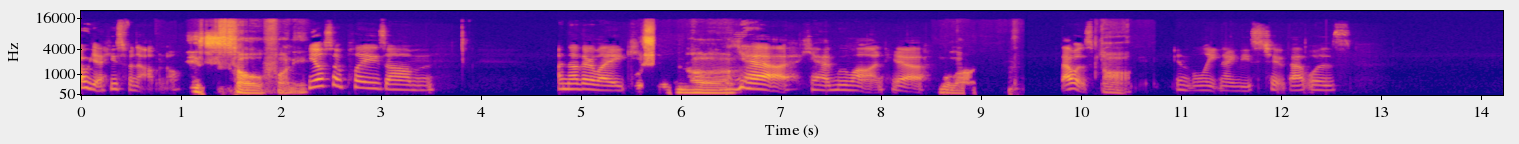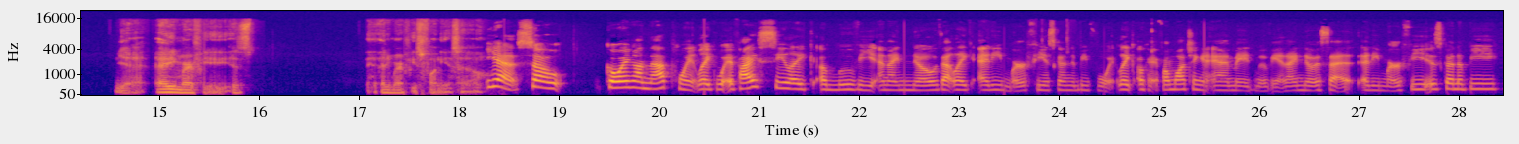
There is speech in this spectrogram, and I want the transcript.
oh yeah he's phenomenal He's so funny. he also plays um another like Uh, yeah yeah mulan yeah Mulan. that was Oh, in the late 90s too that was yeah. Eddie Murphy is Eddie Murphy's funny as hell. Yeah, so going on that point, like if I see like a movie and I know that like Eddie Murphy is going to be voice, like okay, if I'm watching an animated movie and I notice that Eddie Murphy is going to be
